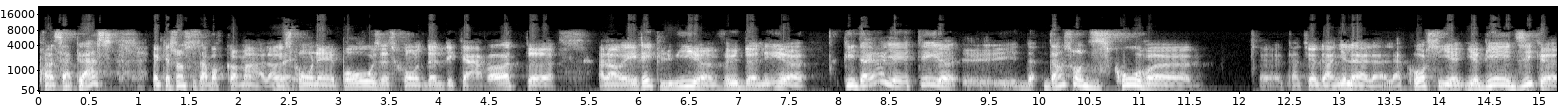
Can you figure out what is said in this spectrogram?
prendre sa place. La question, c'est de savoir comment. Alors, est-ce ben qu'on impose? Est-ce qu'on donne des carottes? alors, Eric, lui, veut donner... puis d'ailleurs, il a été... dans son discours, quand il a gagné la, course, il a, bien dit que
